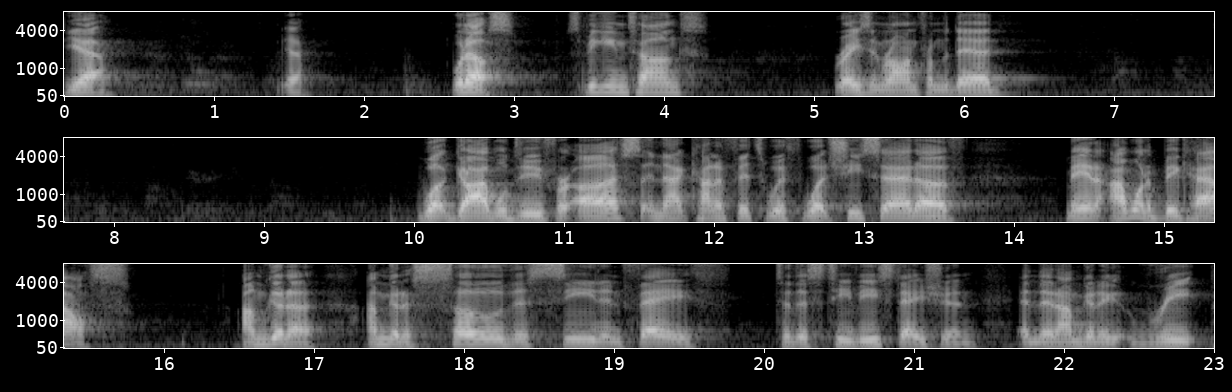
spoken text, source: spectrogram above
Yeah. Yeah. What else? Speaking in tongues, raising Ron from the dead. What God will do for us, and that kind of fits with what she said of, man, I want a big house. I'm gonna, I'm gonna sow this seed in faith to this TV station, and then I'm going to reap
